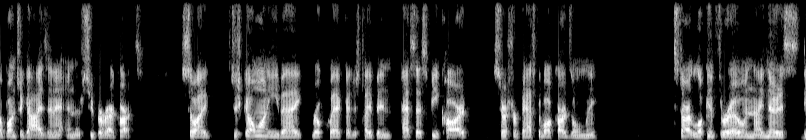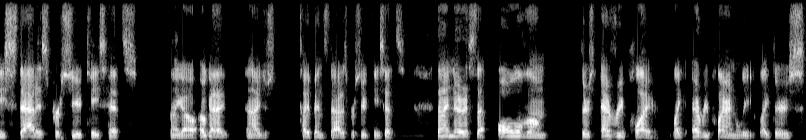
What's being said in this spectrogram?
a bunch of guys in it and they're super rare cards. So I just go on eBay real quick. I just type in SSP card, search for basketball cards only. Start looking through, and I notice the status pursuit case hits. And I go, okay, and I just type in status pursuit case hits. Then I notice that all of them, there's every player, like every player in the league. Like there's,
